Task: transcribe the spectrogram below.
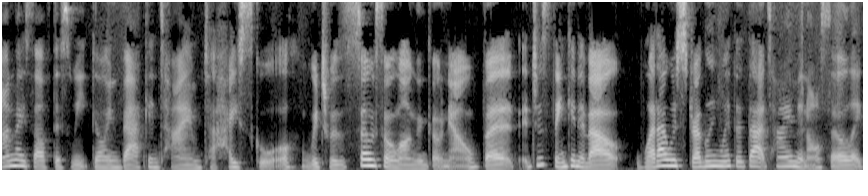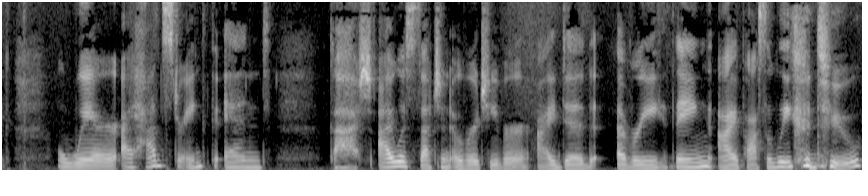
Found myself this week going back in time to high school, which was so, so long ago now, but just thinking about what I was struggling with at that time and also like where I had strength. And gosh, I was such an overachiever. I did everything I possibly could do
